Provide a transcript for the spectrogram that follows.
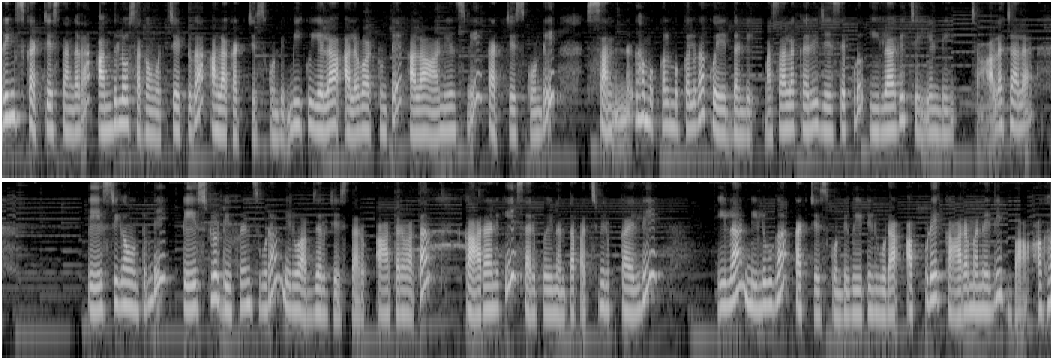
రింగ్స్ కట్ చేస్తాం కదా అందులో సగం వచ్చేట్టుగా అలా కట్ చేసుకోండి. మీకు ఎలా అలవాటు ఉంటే అలా ఆనియన్స్ని కట్ చేసుకోండి. సన్నగా ముక్కలు ముక్కలుగా కొయ్యొద్దండి. మసాలా కర్రీ చేసేప్పుడు ఇలాగే చెయ్యండి. చాలా చాలా టేస్టీగా ఉంటుంది. టేస్ట్లో డిఫరెన్స్ కూడా మీరు అబ్జర్వ్ చేస్తారు. ఆ తర్వాత కారానికి సరిపోయినంత పచ్చిమిరపకాయల్ని ఇలా నిలువుగా కట్ చేసుకోండి. వీటిని కూడా అప్పుడే కారం అనేది బాగా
